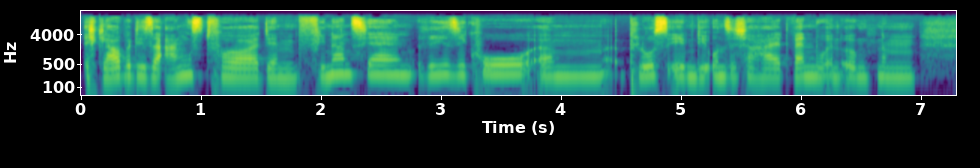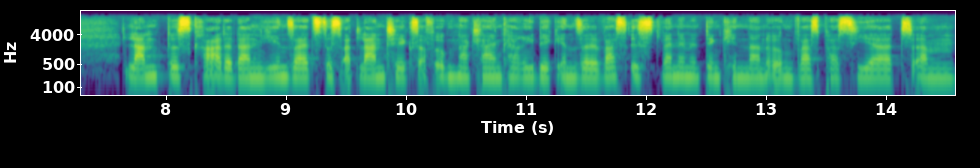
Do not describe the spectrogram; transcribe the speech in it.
ich glaube, diese Angst vor dem finanziellen Risiko ähm, plus eben die Unsicherheit, wenn du in irgendeinem Land bist, gerade dann jenseits des Atlantiks auf irgendeiner kleinen Karibikinsel. Was ist, wenn mit den Kindern irgendwas passiert, ähm,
